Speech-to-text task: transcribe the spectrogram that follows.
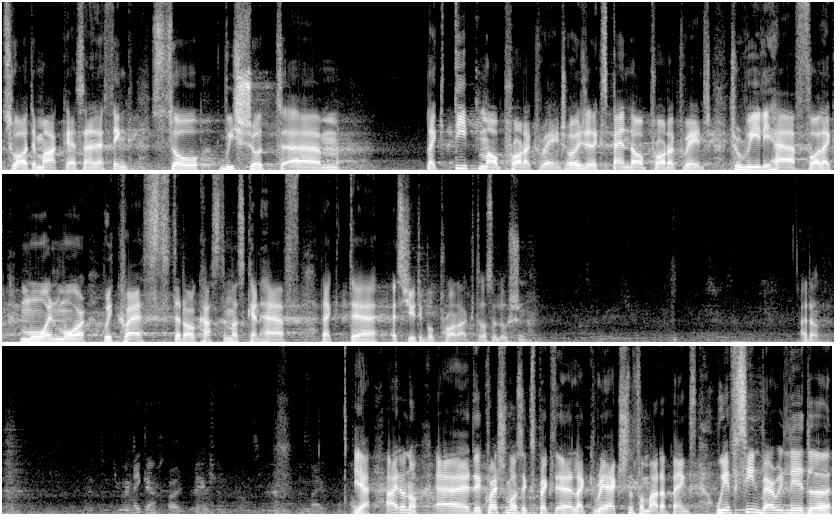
throughout the markets. And I think so we should um, like deepen our product range, or we should expand our product range to really have for like more and more requests that our customers can have like the, a suitable product or solution. I don't. Yeah, I don't know. Uh, the question was expect uh, like reaction from other banks. We have seen very little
